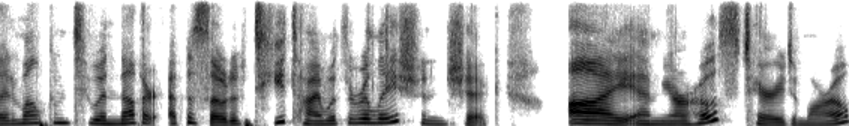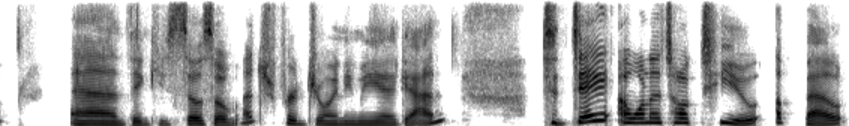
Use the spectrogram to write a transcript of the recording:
and welcome to another episode of Tea Time with the Relation Chick. I am your host, Terry DeMauro, and thank you so, so much for joining me again. Today, I want to talk to you about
